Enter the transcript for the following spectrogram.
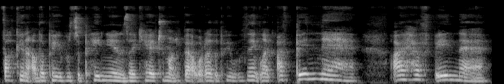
fucking other people's opinions. They care too much about what other people think. Like, I've been there. I have been there.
